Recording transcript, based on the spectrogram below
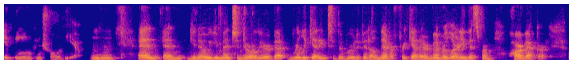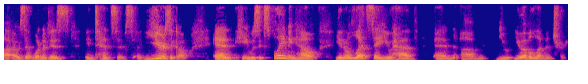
it being in control of you mm-hmm. and and you know you mentioned earlier about really getting to the root of it i'll never forget i remember learning this from harv eker uh, i was at one of his intensives uh, years ago and mm-hmm. he was explaining how you know let's say you have an um, you you have a lemon tree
